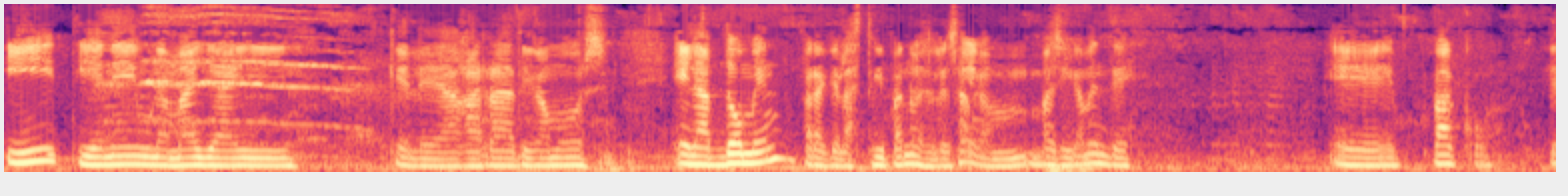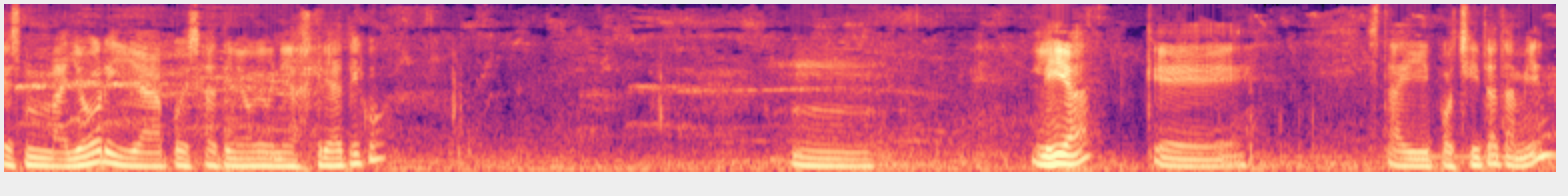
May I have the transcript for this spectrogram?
y tiene una malla ahí que le agarra, digamos, el abdomen para que las tripas no se le salgan, básicamente. Eh, Paco es mayor y ya pues ha tenido que venir al geriátrico. Mm, Lía, que está ahí pochita también,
